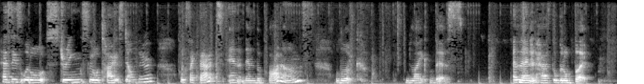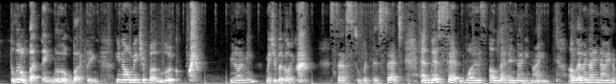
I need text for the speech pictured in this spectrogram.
Has these little strings, little ties down there. Looks like that. And then the bottoms look like this. And then it has the little butt, the little butt thing, little butt thing. You know, makes your butt look, you know what I mean? Makes your butt go like, obsessed with this set. And this set was $11.99. $11.99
